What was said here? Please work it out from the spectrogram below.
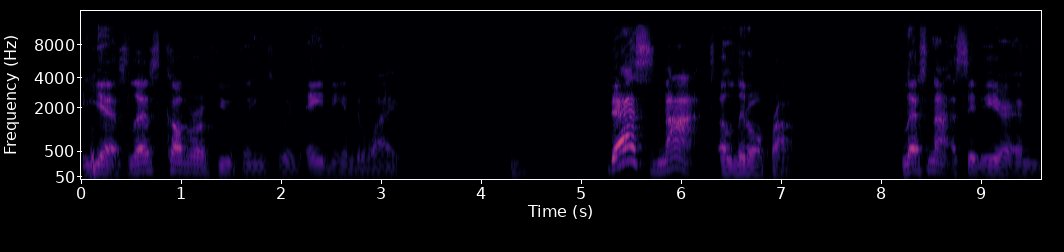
yes, let's cover a few things with AD and Dwight. That's not a little problem. Let's not sit here and,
